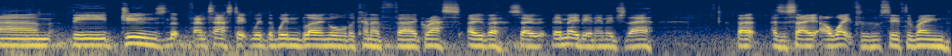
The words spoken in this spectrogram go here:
Um, the dunes look fantastic with the wind blowing all the kind of uh, grass over, so there may be an image there. But as I say, I'll wait for to see if the rain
